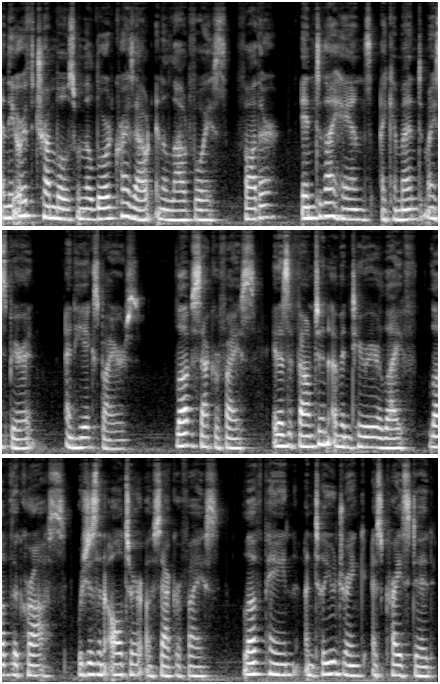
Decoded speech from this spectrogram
and the earth trembles when the Lord cries out in a loud voice, Father, into thy hands I commend my spirit, and he expires. Love sacrifice. It is a fountain of interior life. Love the cross, which is an altar of sacrifice. Love pain until you drink, as Christ did,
